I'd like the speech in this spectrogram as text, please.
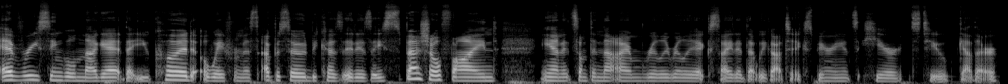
every single nugget that you could away from this episode because it is a special find and it's something that I'm really, really excited that we got to experience here together.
